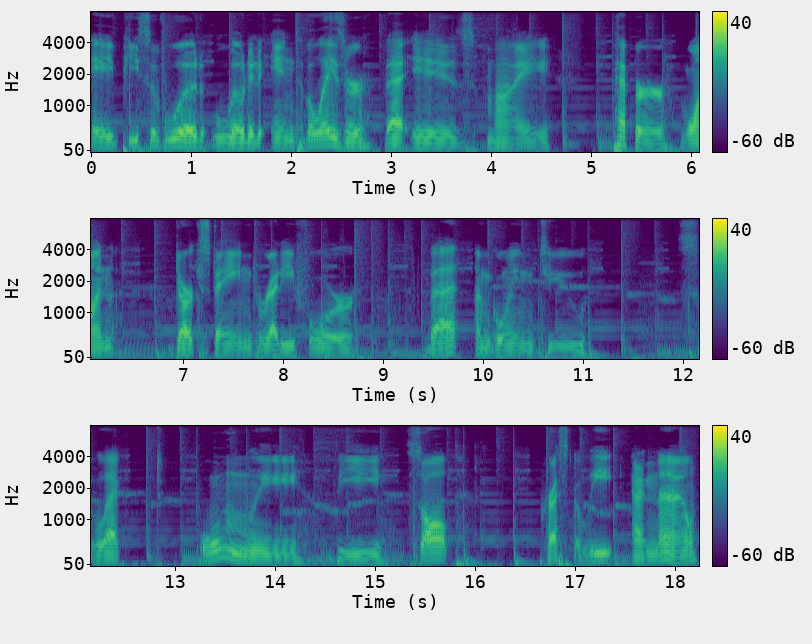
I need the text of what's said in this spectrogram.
a piece of wood loaded into the laser that is my pepper one, dark stained, ready for that, I'm going to select only the salt, press delete, and now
